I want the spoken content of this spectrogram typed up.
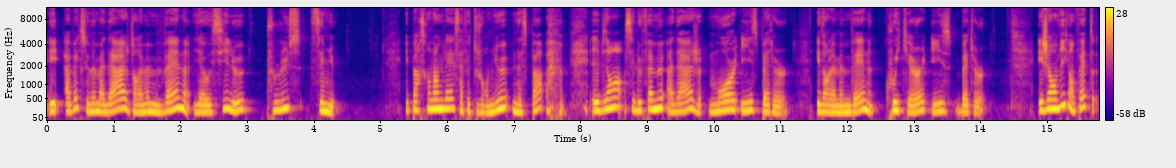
Et avec ce même adage, dans la même veine, il y a aussi le plus c'est mieux. Et parce qu'en anglais, ça fait toujours mieux, n'est-ce pas? Eh bien, c'est le fameux adage More is better. Et dans la même veine, Quicker is better. Et j'ai envie qu'en fait,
